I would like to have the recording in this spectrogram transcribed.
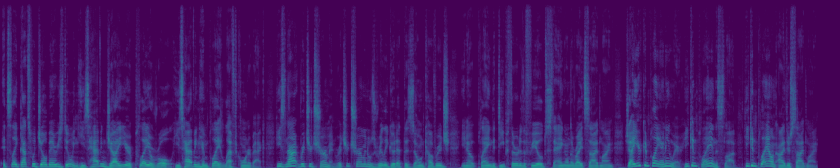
It's like that's what Joe Barry's doing. He's having Jaire play a role. He's having him play left cornerback. He's not Richard Sherman. Richard Sherman was really good at the zone coverage, you know, playing the deep third of the field, staying on the right sideline. Jaire can play anywhere. He can play in the slot. He can play on either sideline.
